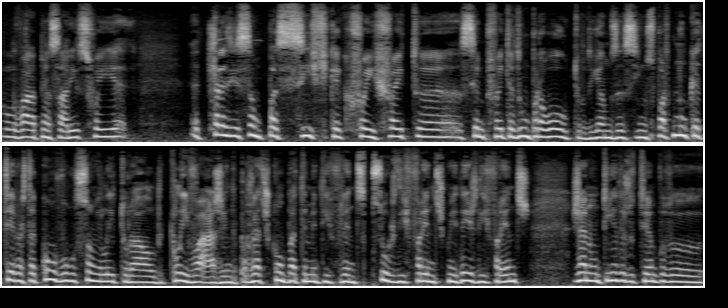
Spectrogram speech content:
levar a pensar isso foi a transição pacífica que foi feita, sempre feita de um para o outro, digamos assim. O Sport nunca teve esta convulsão eleitoral de clivagem, de projetos completamente diferentes, pessoas diferentes, com ideias diferentes. Já não tinha desde o tempo do,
